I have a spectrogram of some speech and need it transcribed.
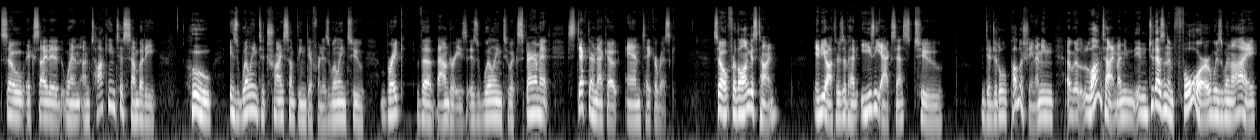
so excited when I'm talking to somebody who is willing to try something different, is willing to break the boundaries, is willing to experiment, stick their neck out, and take a risk. So, for the longest time, indie authors have had easy access to digital publishing. I mean, a long time. I mean, in 2004 was when I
